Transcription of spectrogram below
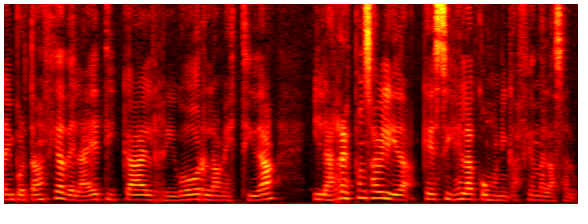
la importancia de la ética, el rigor, la honestidad y la responsabilidad que exige la comunicación de la salud.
